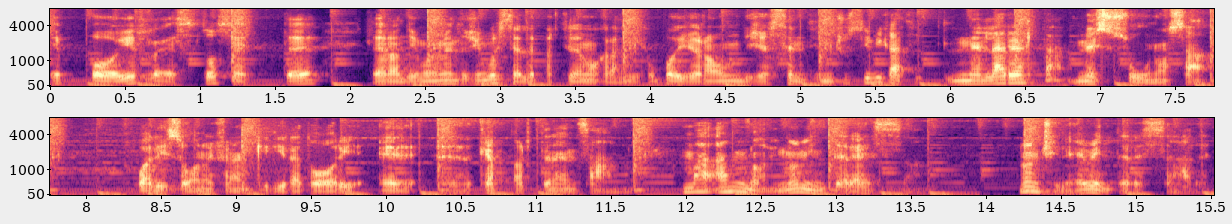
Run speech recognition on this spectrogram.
e poi il resto, 7, erano di Movimento 5 Stelle e Partito Democratico, poi c'erano 11 assenti ingiustificati, nella realtà nessuno sa quali sono i franchi tiratori e eh, che appartenenza hanno, ma a noi non interessa, non ci deve interessare.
